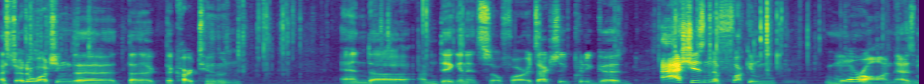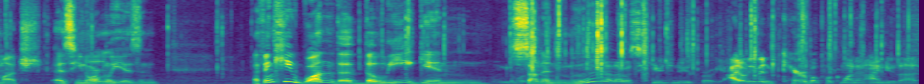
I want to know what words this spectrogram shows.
I started watching the, the, the cartoon, and uh, I'm digging it so far. It's actually pretty good. Ash isn't a fucking moron as much as he normally is, and I think he won the, the league in Sun and Moon. Yeah, that was huge news, bro. I don't even care about Pokemon, and I knew that.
